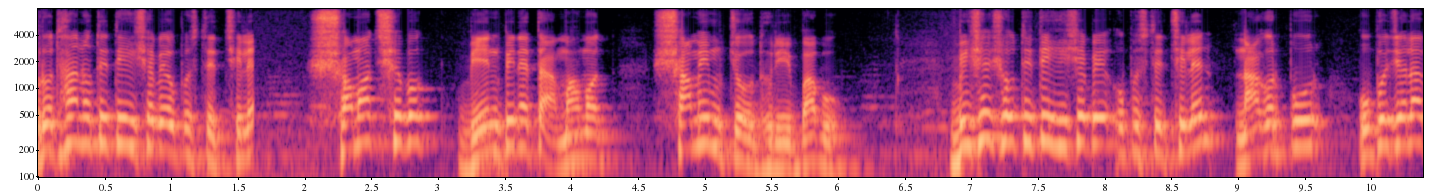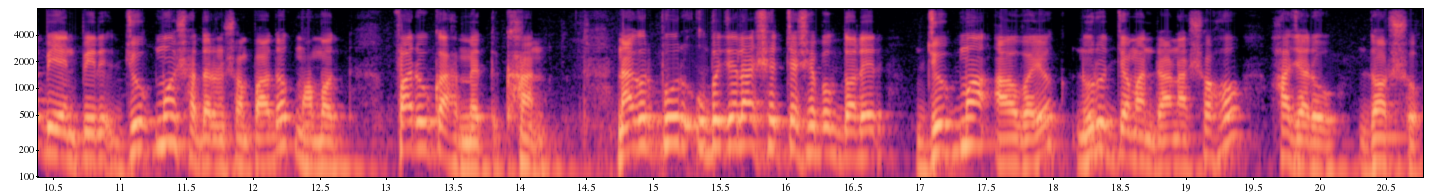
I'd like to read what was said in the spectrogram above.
প্রধান অতিথি হিসেবে উপস্থিত ছিলেন সমাজসেবক বিএনপি নেতা মোহাম্মদ শামীম চৌধুরী বাবু। বিশেষ অতিথি হিসেবে উপস্থিত ছিলেন নাগরপুর উপজেলা বিএনপির যুগ্ম সাধারণ সম্পাদক মোহাম্মদ ফারুক আহমেদ খান। নাগরপুর উপজেলা স্বেচ্ছাসেবক দলের যুগ্ম আহ্বায়ক নুরুজ্জামান রানা সহ হাজারো দর্শক।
